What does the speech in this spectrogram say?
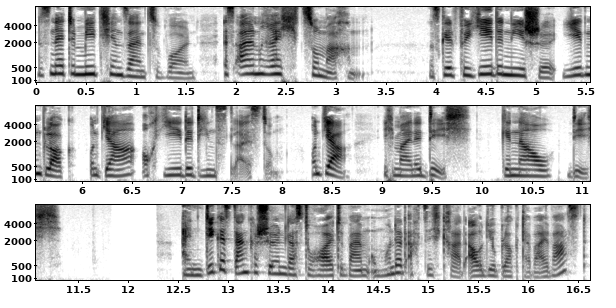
das nette Mädchen sein zu wollen, es allen recht zu machen. Das gilt für jede Nische, jeden Blog und ja, auch jede Dienstleistung. Und ja, ich meine dich, genau dich. Ein dickes Dankeschön, dass du heute beim um 180 Grad Audioblog dabei warst.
